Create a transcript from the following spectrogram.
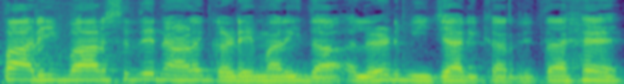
ਭਾਰੀ ਬਾਰਿਸ਼ ਦੇ ਨਾਲ ਗੜੇਮਾਰੀ ਦਾ ਅਲਰਟ ਵੀ ਜਾਰੀ ਕਰ ਦਿੱਤਾ ਹੈ।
